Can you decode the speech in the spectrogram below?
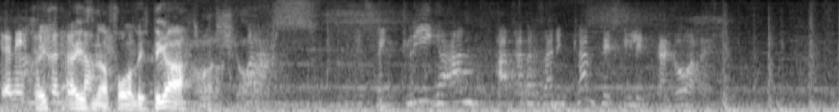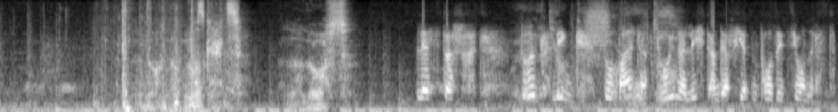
Der nächste Schritt wird Recheisen laut. erforderlich. Digga. Los geht's. Na los. Letzter Schritt. Drück link, sobald das grüne Licht an der vierten Position ist.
